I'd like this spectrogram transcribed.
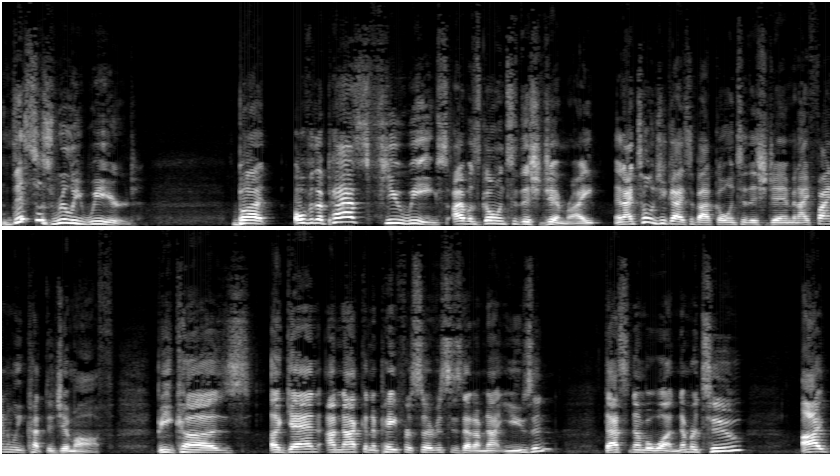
This is really weird. But over the past few weeks, I was going to this gym, right? And I told you guys about going to this gym, and I finally cut the gym off because, again, I'm not going to pay for services that I'm not using. That's number one. Number two, I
